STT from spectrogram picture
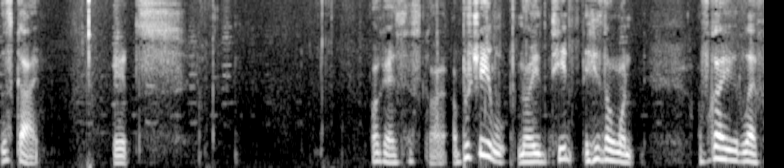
This guy. It's... Okay, it's this guy. I'm pretty sure he, no, he, he, he's the one. I forgot he left.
